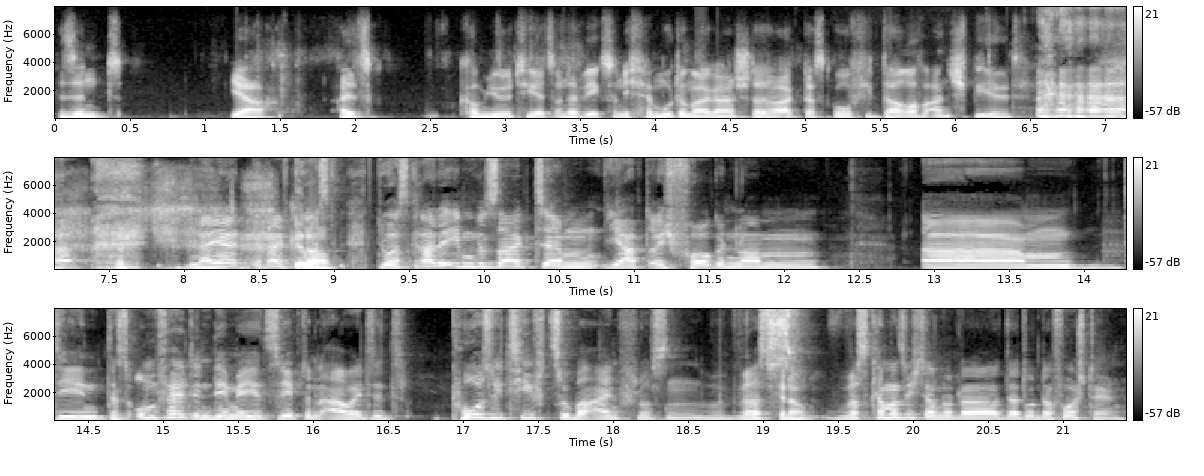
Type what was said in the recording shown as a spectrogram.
sind ja als Community jetzt unterwegs und ich vermute mal ganz stark, dass Gofi darauf anspielt. naja, Ralf, genau. du hast, du hast gerade eben gesagt, ähm, ihr habt euch vorgenommen, ähm, den, das Umfeld, in dem ihr jetzt lebt und arbeitet, positiv zu beeinflussen. Was, genau. was kann man sich darunter, darunter vorstellen?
